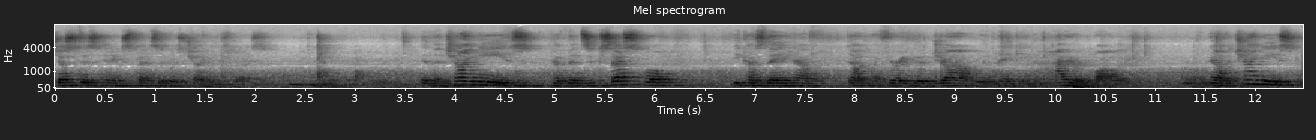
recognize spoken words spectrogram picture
just as inexpensive as Chinese rice. Mm-hmm. And the Chinese have been successful because they have done a very good job with making higher quality. Now, the Chinese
